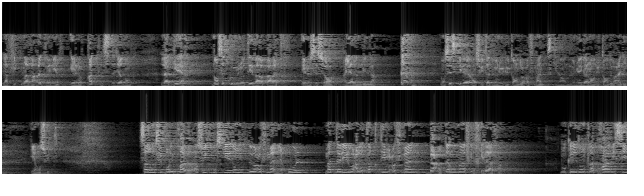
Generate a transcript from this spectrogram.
la fitna va advenir et le qatl, c'est-à-dire donc la guerre dans cette communauté va apparaître et ne cessera. Ayadan billah. On sait ce qu'il est ensuite advenu du temps de Uthman, ce qu'il est advenu également du temps de Ali, et ensuite. Ça donc c'est pour les preuves. Ensuite pour ce qui est donc de Uthman, يقول ما الدليل على تقديم عثمان بعدهما في الخلافة Donc quelle est donc la preuve ici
